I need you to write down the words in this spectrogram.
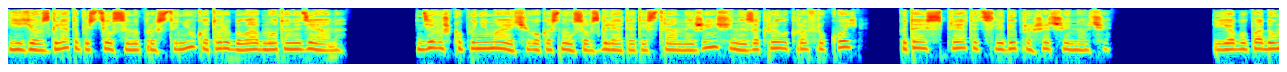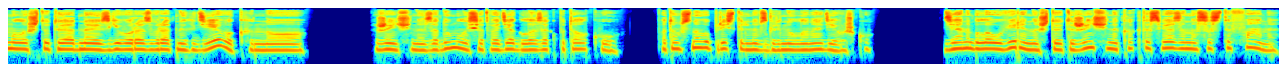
Ее взгляд опустился на простыню, которой была обмотана Диана. Девушка, понимая, чего коснулся взгляд этой странной женщины, закрыла кровь рукой, пытаясь спрятать следы прошедшей ночи. Я бы подумала, что ты одна из его развратных девок, но Женщина задумалась, отводя глаза к потолку, потом снова пристально взглянула на девушку. Диана была уверена, что эта женщина как-то связана со Стефано,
